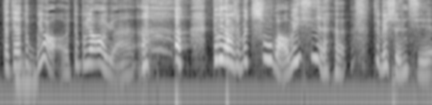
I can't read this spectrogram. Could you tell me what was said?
大家都不要都不要澳元，都要什么支付宝、微信，特别神奇。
